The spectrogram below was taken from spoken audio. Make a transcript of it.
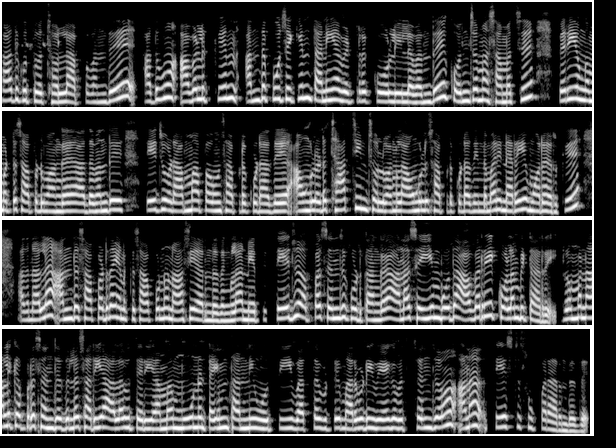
காது குத்து வச்சோல்ல அப்போ வந்து அதுவும் அவளுக்குன்னு அந்த பூஜைக்குன்னு தனியாக வெட்டுற கோழியில் வந்து கொஞ்சமாக சமைச்சு பெரியவங்க மட்டும் சாப்பிடுவாங்க. அதை வந்து தேஜுவோட அம்மா அப்பாவும் சாப்பிடக்கூடாது. அவங்களோட சாச்சின்னு சொல்லுவாங்கள்ல அவங்களும் சாப்பிடக்கூடாது. இந்த மாதிரி நிறைய முறை இருக்குது அதனால் அந்த சாப்பாடு தான் எனக்கு சாப்பிட்ணுன்னு ஆசையாக இருந்ததுங்களா? நேற்று தேஜு அப்பா செஞ்சு கொடுத்தாங்க. ஆனால் செய்யும்போது அவரே குழம்பிட்டாரு. ரொம்ப நாளைக்கு அப்புறம் செஞ்சதில் சரியாக அளவு தெரியாமல் மூணு டைம் தண்ணி ஊற்றி வத்த விட்டு மறுபடியும் வேக வச்சு செஞ்சோம். ஆனால் டேஸ்ட்டு சூப்பராக இருந்தது.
